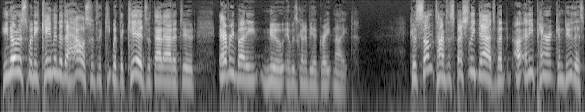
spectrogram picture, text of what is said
He noticed when he came into the house with the, with the kids with that attitude, everybody knew it was going to be a great night. Because sometimes, especially dads, but uh, any parent can do this,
